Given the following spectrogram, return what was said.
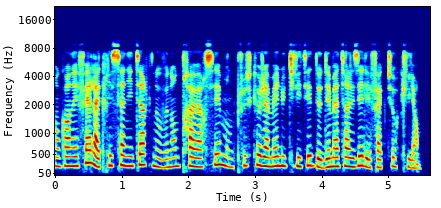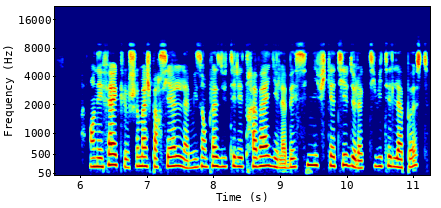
Donc en effet, la crise sanitaire que nous venons de traverser montre plus que jamais l'utilité de dématérialiser les factures clients. En effet, avec le chômage partiel, la mise en place du télétravail et la baisse significative de l'activité de la poste,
